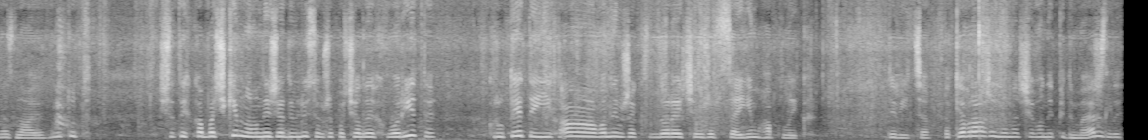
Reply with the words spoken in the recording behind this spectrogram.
Не знаю. Ну тут ще тих кабачків, але вони ж, я дивлюся, вже почали хворіти, крутити їх. А, вони вже, до речі, вже все, їм гаплик. Дивіться, таке враження, наче вони підмерзли,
